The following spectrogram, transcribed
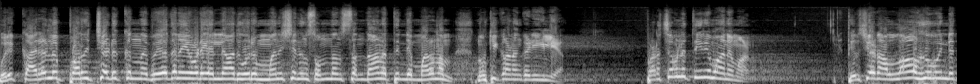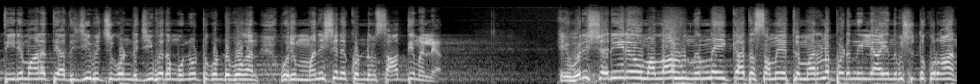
ഒരു കരൾ പറിച്ചെടുക്കുന്ന വേദനയോടെ അല്ലാതെ ഒരു മനുഷ്യനും സ്വന്തം സന്താനത്തിന്റെ മരണം നോക്കിക്കാണാൻ കഴിയില്ല. പടച്ചവന്റെ തീരുമാനമാണ്. തീർച്ചയായിട്ടും അള്ളാഹുവിന്റെ തീരുമാനത്തെ അതിജീവിച്ചുകൊണ്ട് ജീവിതം മുന്നോട്ട് കൊണ്ടുപോകാൻ ഒരു മനുഷ്യനെ കൊണ്ടും സാധ്യമല്ല. ഒരു ശരീരവും അള്ളാഹു നിർണയിക്കാത്ത സമയത്ത് മരണപ്പെടുന്നില്ല എന്ന് വിശുദ്ധ ഖുർആൻ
